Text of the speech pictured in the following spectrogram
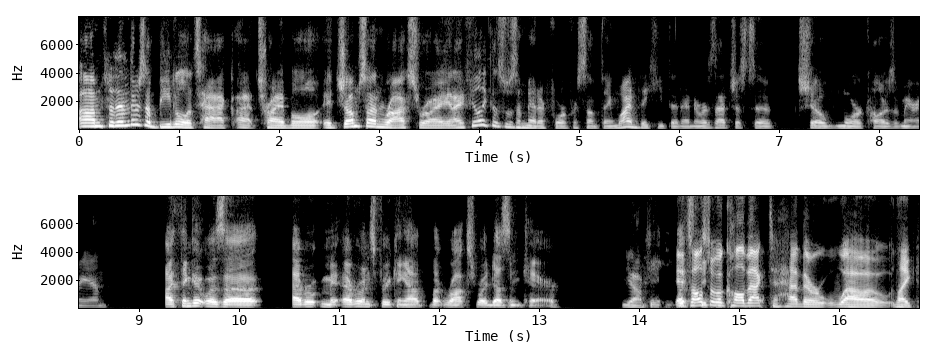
Um. So then there's a beetle attack at Tribal. It jumps on Rocksroy, and I feel like this was a metaphor for something. Why did they keep that in, or was that just to show more colors of Maryanne? I think it was a. Every, everyone's freaking out, but Rocksroy doesn't care. Yeah. it's also a callback to Heather. Wow, like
